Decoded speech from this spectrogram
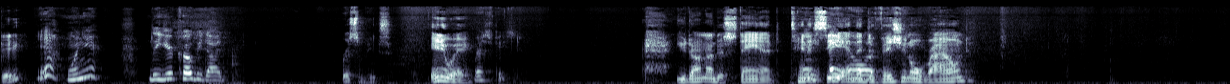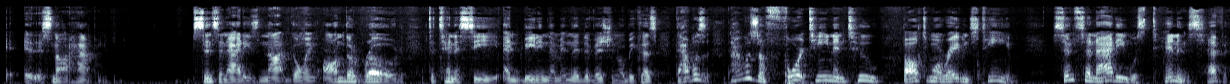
Did he? Yeah, one year. The year Kobe died. Rest in peace. Anyway, rest in peace. you don't understand. Tennessee hey, in the divisional round. It, it's not happening. Cincinnati's not going on the road to Tennessee and beating them in the divisional because that was that was a 14 and 2 Baltimore Ravens team. Cincinnati was 10 and 7.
